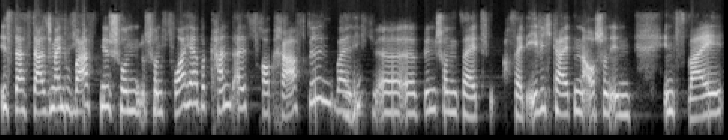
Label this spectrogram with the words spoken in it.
ist das da. Also ich meine, du warst mir schon schon vorher bekannt als Frau Krafteln, weil mhm. ich äh, äh bin schon seit seit Ewigkeiten auch schon in in zwei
